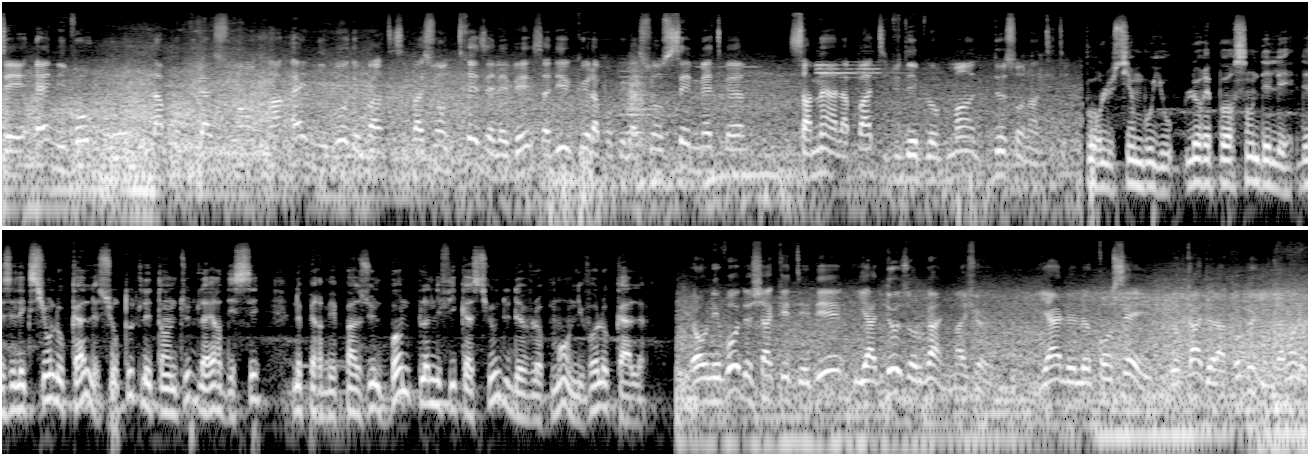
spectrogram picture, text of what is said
c'est un niveau où la population a un niveau de participation très élevé, c'est-à-dire que la population sait mettre sa main à la pâte du développement de son entité. Pour Lucien Bouillou, le report sans délai des élections locales sur toute l'étendue de la RDC ne permet pas une bonne planification du développement au niveau local. Au niveau de chaque ETD, il y a deux organes majeurs. Il y a le, le conseil local de la commune, nous avons le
